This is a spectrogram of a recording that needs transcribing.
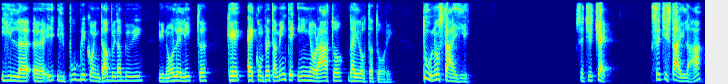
il, eh, il pubblico in WWE, in All Elite, che è completamente ignorato dai lottatori. tu non stai lì. Se ci, cioè, se ci stai là,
